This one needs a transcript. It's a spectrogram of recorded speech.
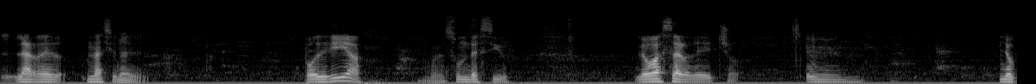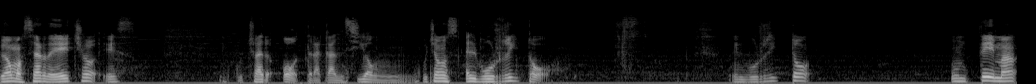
la red nacional. ¿Podría? es un decir. Lo va a hacer, de hecho. Eh, lo que vamos a hacer, de hecho, es escuchar otra canción. Escuchamos El Burrito. El Burrito, un tema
